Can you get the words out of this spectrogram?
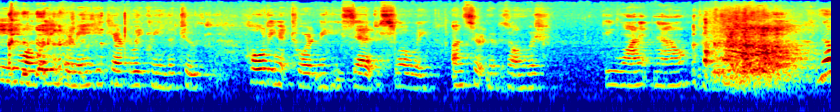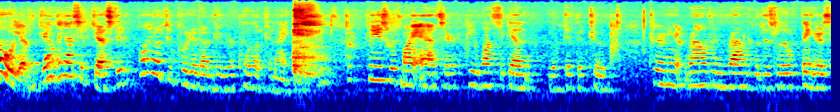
eating while waiting for me, he carefully cleaned the tooth. Holding it toward me, he said slowly, uncertain of his own wish, do you want it now? No, William, gently I suggested, why don't you put it under your pillow tonight? Pleased with my answer, he once again looked at the tooth. Turning it round and round with his little fingers,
